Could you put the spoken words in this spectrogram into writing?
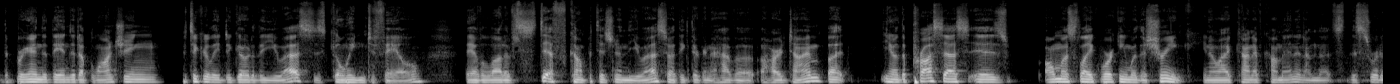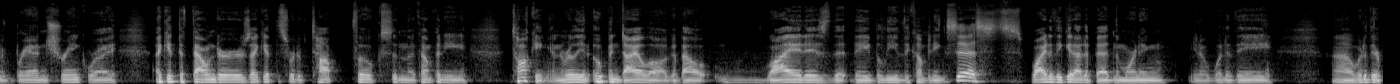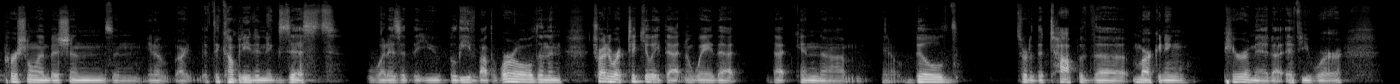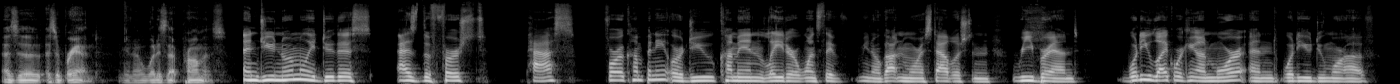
The brand that they ended up launching, particularly to go to the US, is going to fail. They have a lot of stiff competition in the US, so I think they're going to have a, a hard time. But you know, the process is almost like working with a shrink. You know, I kind of come in and I'm that's this sort of brand shrink where I I get the founders, I get the sort of top folks in the company talking and really an open dialogue about why it is that they believe the company exists. Why do they get out of bed in the morning? You know, what do they uh, what are their personal ambitions? And you know, if the company didn't exist, what is it that you believe about the world? And then try to articulate that in a way that that can um, you know build sort of the top of the marketing pyramid, uh, if you were, as a as a brand. You know, what does that promise? And do you normally do this as the first pass for a company, or do you come in later once they've you know gotten more established and rebrand? What do you like working on more, and what do you do more of?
